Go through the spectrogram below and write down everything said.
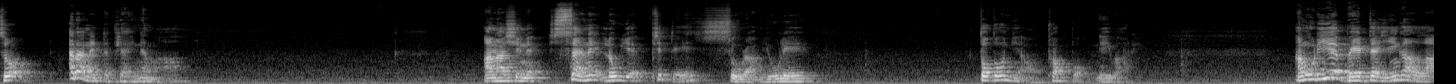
ဆိုတော့အဲ့ဒါနဲ့တပြိုင်နက်မှာ အာနာရှင်နဲ့စံနဲ့လုံရက်ဖြစ်တယ်ဆိုတာမျိုးလဲတော်တော်ညံအောင်ထွက်ပေါ်နေပါတယ်အမူဒီရဲ့ဘယ်တရင်ကလာ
